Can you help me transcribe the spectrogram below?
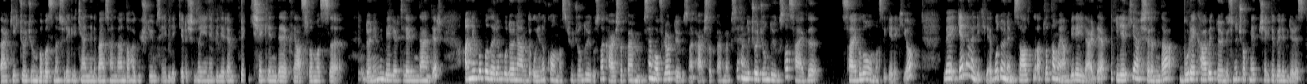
erkek çocuğun babasına sürekli kendini ben senden daha güçlüyüm, seni bilek yarışında yenebilirim şeklinde kıyaslaması dönemin belirtilerindendir. Anne babaların bu dönemde uyanık olması, çocuğun duygusuna karşılık vermemesi, hem o flört duygusuna karşılık vermemesi hem de çocuğun duygusuna saygı saygılı olması gerekiyor. Ve genellikle bu dönemi sağlıklı atlatamayan bireylerde ileriki yaşlarında bu rekabet döngüsünü çok net bir şekilde görebiliriz.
